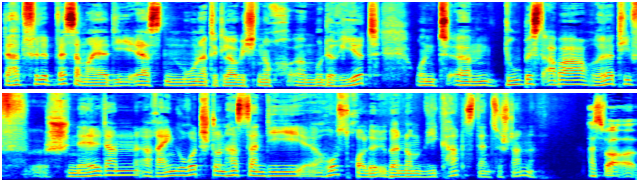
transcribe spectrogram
Da hat Philipp Wessermeier die ersten Monate, glaube ich, noch äh, moderiert. Und ähm, du bist aber relativ schnell dann reingerutscht und hast dann die äh, Hostrolle übernommen. Wie kam es denn zustande? Es war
